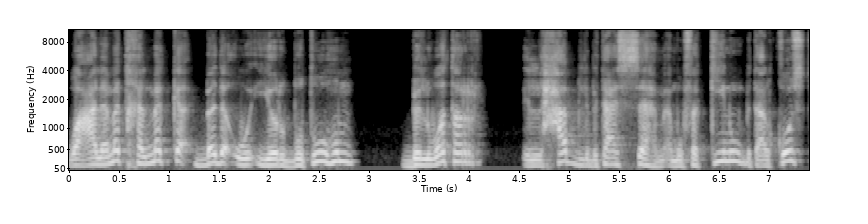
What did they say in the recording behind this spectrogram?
وعلى مدخل مكة بدأوا يربطوهم بالوتر الحبل بتاع السهم قاموا فكينه بتاع القوس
